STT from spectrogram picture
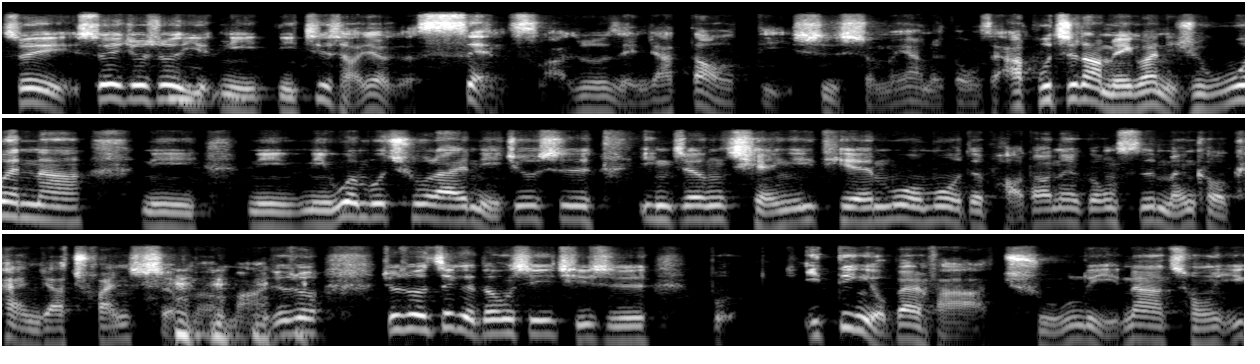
所以所以就是说嗯你你至少要有个 sense 啦，就是人家到底是什么样的公司啊？不知道没关系，你去问啊，你你你问不出来，你就是应征前一天默默的跑到那个公司门口看人家穿什么嘛，就是说 就是说这个东西其实不。一定有办法处理。那从一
